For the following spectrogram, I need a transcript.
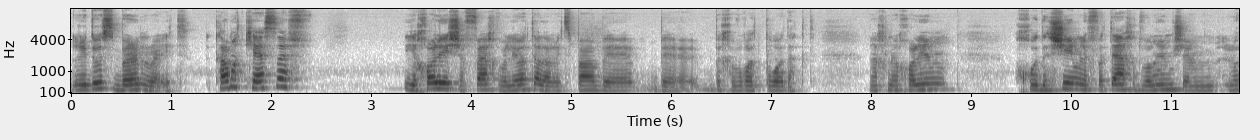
reduce burn rate. כמה כסף יכול להישפך ולהיות על הרצפה בחברות product. אנחנו יכולים חודשים לפתח דברים שהם לא,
